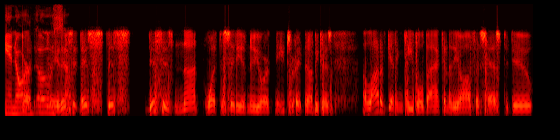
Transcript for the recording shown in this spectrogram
and are But those? this, this, this, this is not what the city of New York needs right now, because a lot of getting people back into the office has to do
